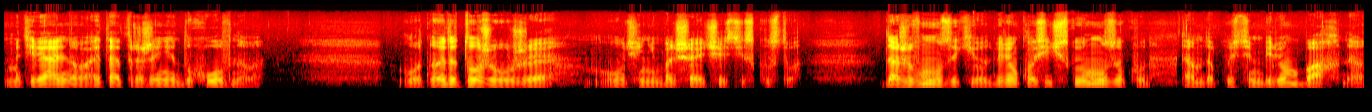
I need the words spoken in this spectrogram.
материального, это отражение духовного – вот. Но это тоже уже очень небольшая часть искусства. Даже в музыке, вот берем классическую музыку, там, допустим, берем Бах, да,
